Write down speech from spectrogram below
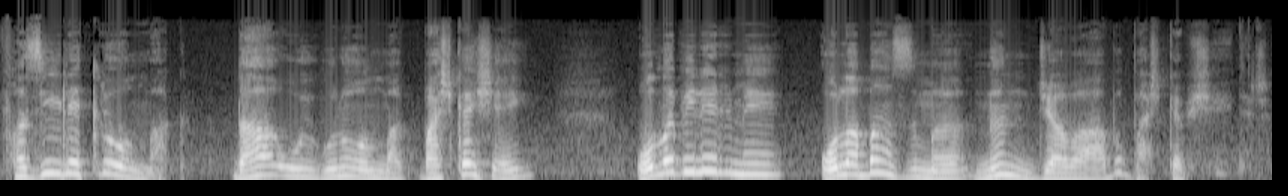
Faziletli olmak, daha uygunu olmak başka şey, olabilir mi, olamaz mı'nın cevabı başka bir şeydir.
